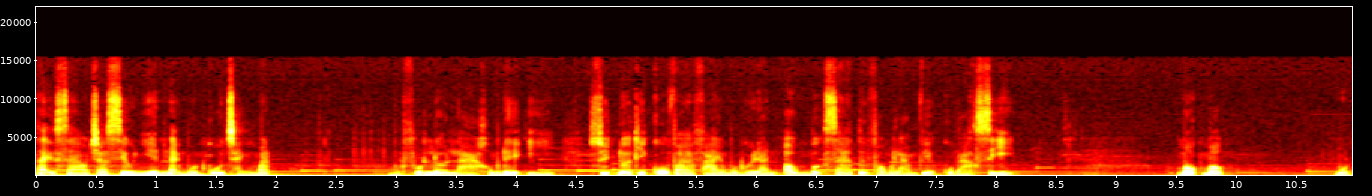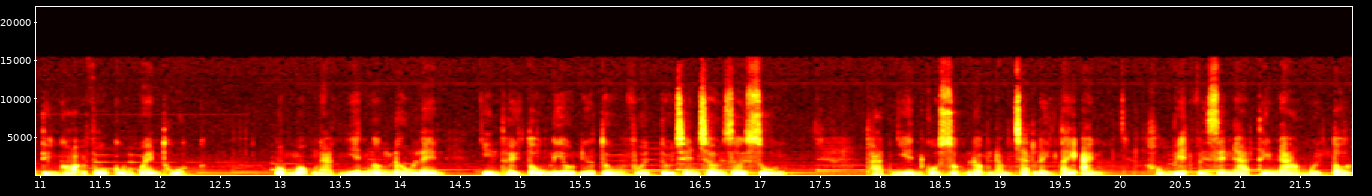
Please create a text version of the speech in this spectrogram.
Tại sao chắc siêu nhiên lại muốn cô tránh mặt. Một phút lơ là không để ý, Suýt nữa thì cô va phải một người đàn ông Bước ra từ phòng làm việc của bác sĩ. Mộc Mộc! Một tiếng gọi vô cùng quen thuộc. Mộc Mộc ngạc nhiên ngẩng đầu lên, Nhìn thấy Tô Nghiêu như từ vừa từ trên trời rơi xuống. Thoạt nhiên cô xúc động nắm chặt lấy tay anh, Không biết phải diễn đạt thế nào mới tốt.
